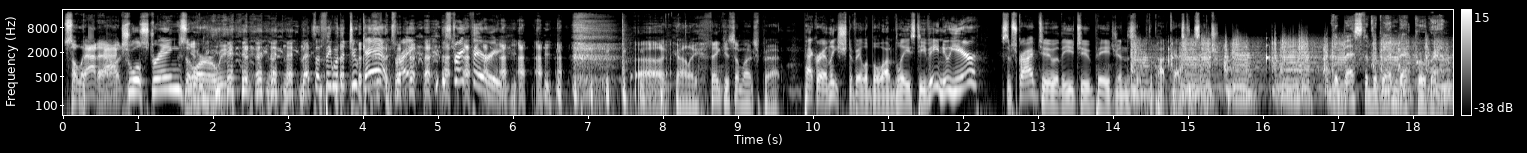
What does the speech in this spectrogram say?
so like that out. actual strings, or are we? That's the thing with the two cans, right? The string theory. oh, golly. Thank you so much, Pat. Packer Unleashed, available on Blaze TV. New year. Subscribe to the YouTube page and the, the podcast and such. The best of the Glenn Beck program.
